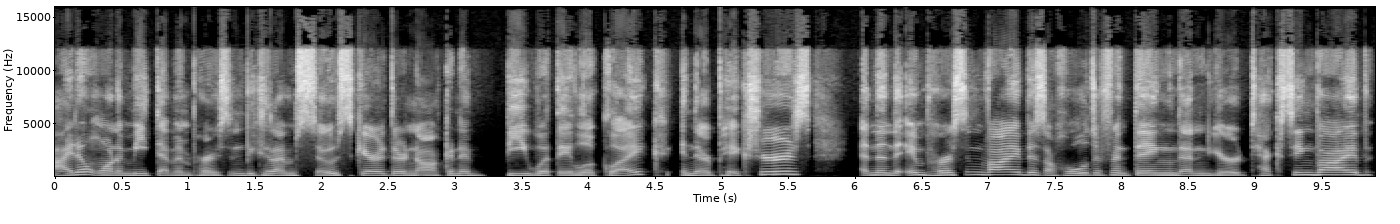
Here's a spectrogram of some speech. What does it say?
I don't want to meet them in person because I'm so scared they're not going to be what they look like in their pictures. And then the in person vibe is a whole different thing than your texting vibe.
